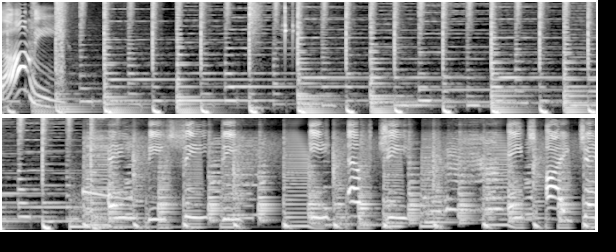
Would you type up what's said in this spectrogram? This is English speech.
Yummy! A, B, C, D, E, F, G, H, I, J.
